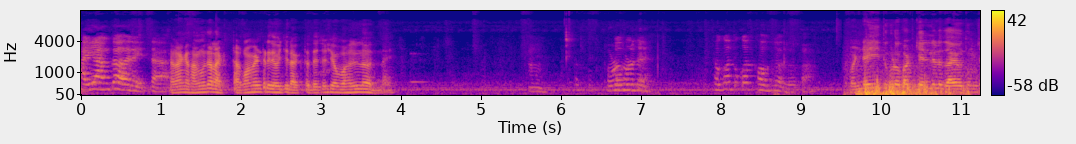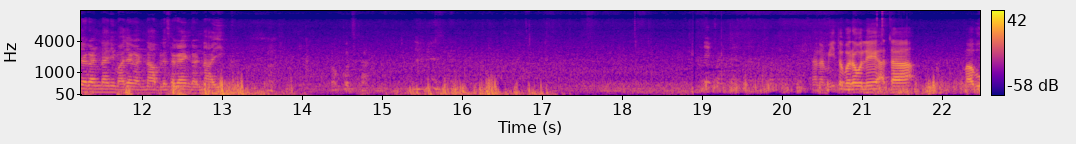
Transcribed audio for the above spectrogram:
आई आमका हरयता सगळ्यांना सांगूचा लागता कॉमेंट्री द्यायची लागतं त्याच्याशिवाय हलत नाही. थोडं थोडं द्या. सगळं तुकाच खाऊच झालं का मंडळी तुकडं कट केलेलं जायो तुमच्याकडनं आणि माझ्याकडनं आपल्या सगळ्यांकडनं आई. नकोच का मी तर बरवले. आता बाबू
